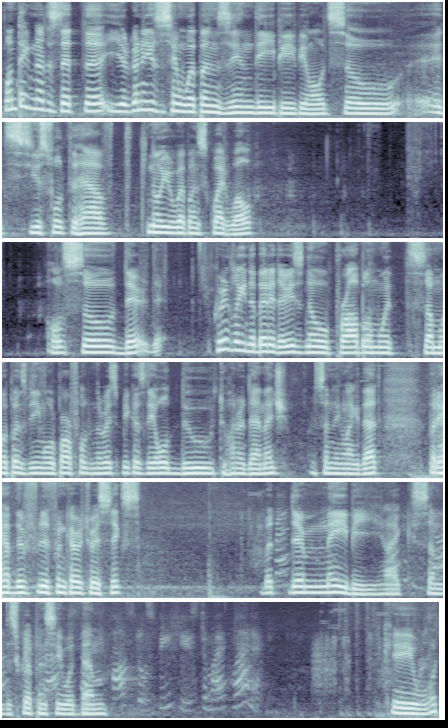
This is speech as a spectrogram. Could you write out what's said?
One thing notice that uh, you're gonna use the same weapons in the PvP mode, so it's useful to have to know your weapons quite well. Also, there, there currently in the beta there is no problem with some weapons being more powerful than the rest because they all do 200 damage or something like that. But they have different characteristics. But there may be like some discrepancy with them. Okay, what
